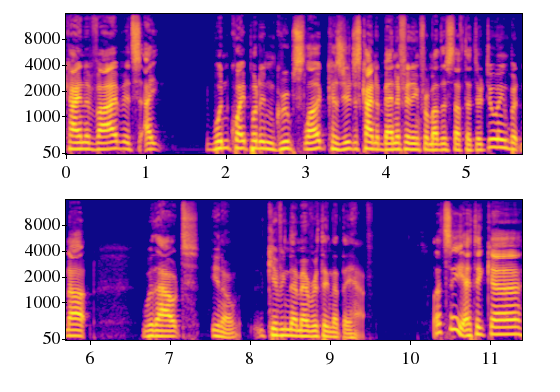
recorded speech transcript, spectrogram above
kind of vibe. It's I wouldn't quite put in group slug because you're just kind of benefiting from other stuff that they're doing, but not without you know giving them everything that they have. Let's see. I think uh,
